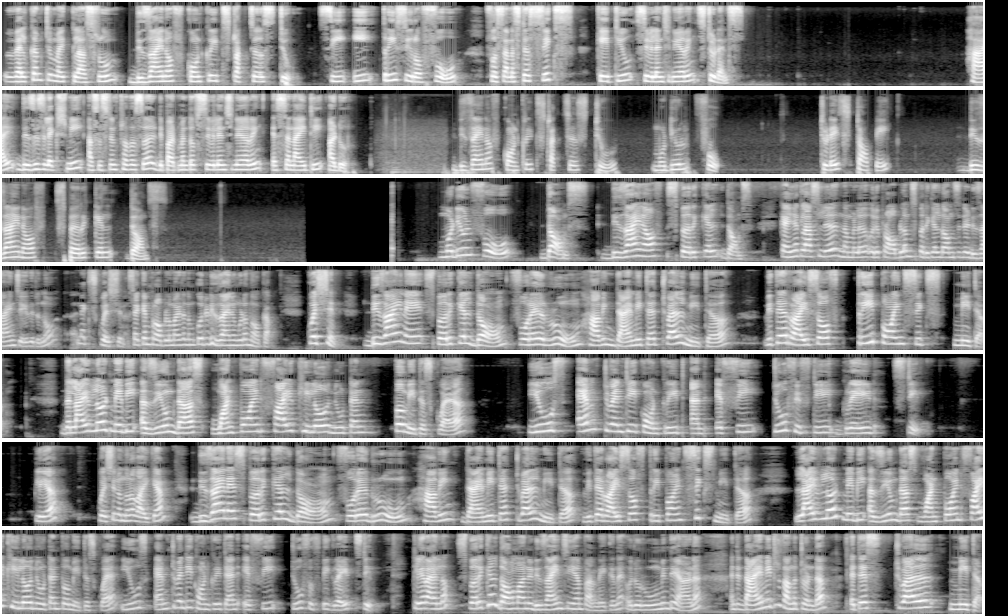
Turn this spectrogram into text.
Welcome to my classroom Design of Concrete Structures 2 CE 304 for semester 6 K2 Civil Engineering students. Hi, this is Lakshmi, Assistant Professor, Department of Civil Engineering, SNIT, Adur. Design of Concrete Structures 2, Module 4. Today's topic Design of Spherical Domes. Module 4 Domes. Design of Spherical Domes. കഴിഞ്ഞ ക്ലാസ്സിൽ നമ്മൾ ഒരു problem spherical ഡോംസിന്റെ design ചെയ്തിരുന്നു. Next question second പ്രോബ്ലമായിട്ട് നമുക്ക് ഒരു ഡിസൈനും കൂടെ നോക്കാം. Question design a spherical dome for a room having diameter twelve metre with a rise of three point six metre The live load may be assumed as 1.5 kilonewton per meter square. Use M20 concrete and FE 250 grade steel. Clear? Question ഒന്നുകൂടെ വായിക്കാം design a spherical dome for a room having diameter twelve metre with a rise of three point six metre Live load may be assumed as 1.5 kilonewton per meter square. Use M20 concrete and FE 250 grade steel. Clear ആയല്ലോ? Spherical dome ആണ് design ചെയ്യാൻ പറഞ്ഞേക്കുന്നത് ഒരു റൂമിന്റെ ആണ്. അതിന്റെ diameter തന്നിട്ടുണ്ട്. It is twelve metre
